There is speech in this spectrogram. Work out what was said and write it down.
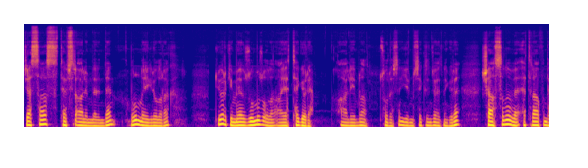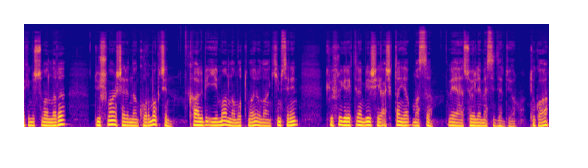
Cessas tefsir alimlerinden bununla ilgili olarak diyor ki mevzumuz olan ayette göre Ali İmran suresinin 28. ayetine göre şahsını ve etrafındaki Müslümanları düşman şerrinden korumak için kalbi imanla mutmain olan kimsenin küfrü gerektiren bir şeyi açıktan yapması veya söylemesidir diyor Tuga.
